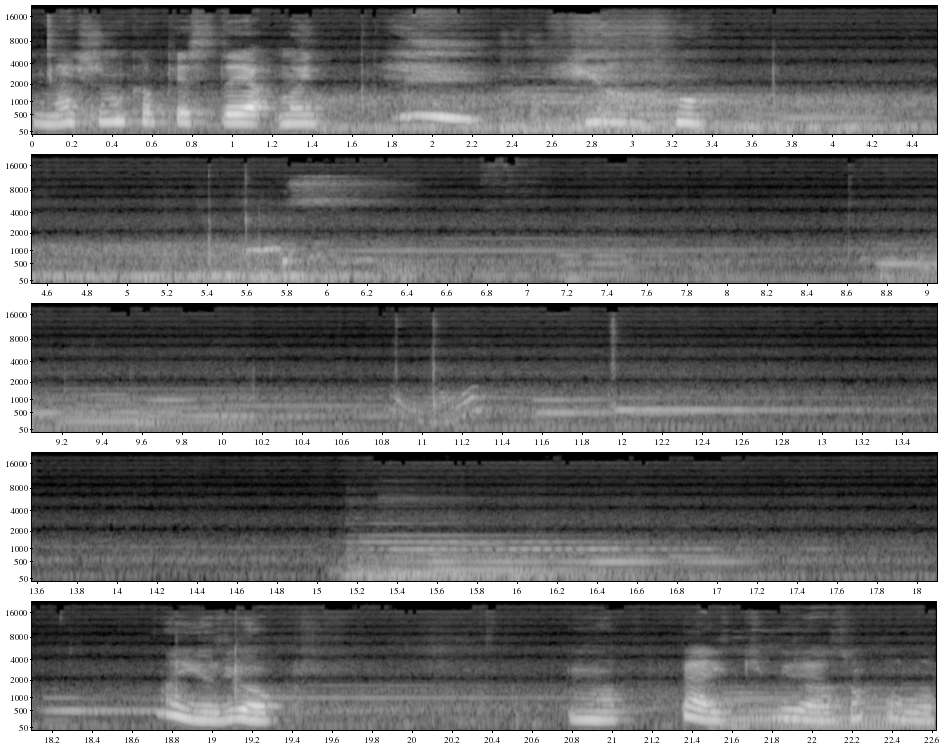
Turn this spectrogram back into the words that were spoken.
Maksimum kapasite yapmayı... Ya. Hayır yok. Ama belki birazdan olur.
